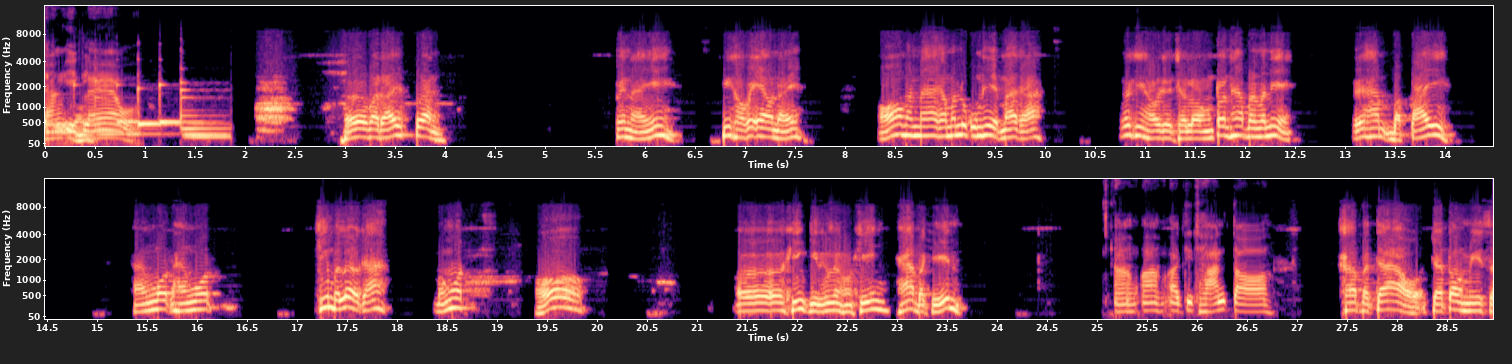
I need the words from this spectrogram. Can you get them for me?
ดังอีกแล้ว เออว่าไดเพื่อน ไปไหนนี่เขาไปแอลไหน อ๋อมันมากับมันลูกกรุงเทพมากะแล้วที่เขาจะฉลองต้นฮับมันวันนี้เออห้ามบับไป หางดหางดคิงบะเลิกอะบงด โอ้ เออเออคิงกินเรื่องของคิงห้าบะกินเอาเอาอธิษฐานต่อ ข้าพเจ้าจะต้องมีส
